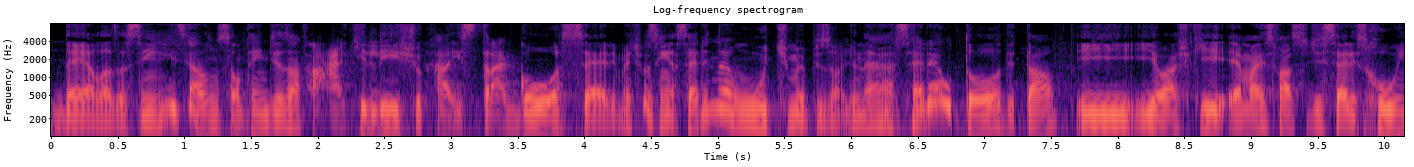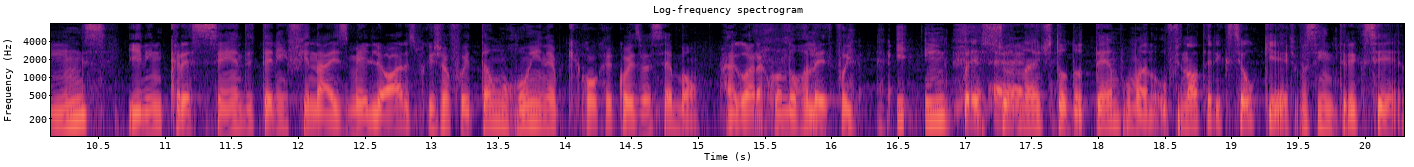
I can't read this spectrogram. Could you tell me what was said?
delas, assim, e se elas não são tendidas, a falar, ah, que lixo, ah, estragou a série. Mas, tipo assim, a série não é um último episódio, né? A série é o todo e tal. E, e eu acho que é mais fácil de séries ruins irem crescendo e terem finais melhores, porque já foi tão ruim, né? Porque qualquer coisa vai ser bom. Agora, quando o rolê foi impressionante é. todo o tempo, mano, o final teria que ser o quê? Tipo assim, teria que ser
